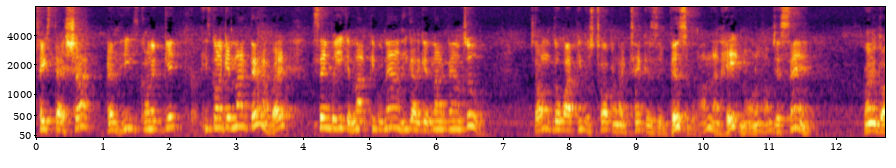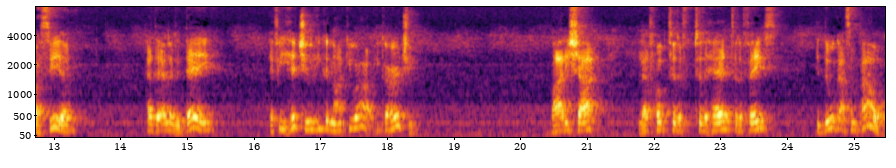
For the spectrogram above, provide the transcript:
taste that shot and he's going to get he's going to get knocked down, right? Same way he can knock people down, he got to get knocked down too. So I don't know why people's talking like Tank is invincible. I'm not hating on him. I'm just saying Ryan Garcia at the end of the day, if he hit you, he could knock you out. He could hurt you. Body shot, left hook to the to the head, to the face. The dude got some power.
